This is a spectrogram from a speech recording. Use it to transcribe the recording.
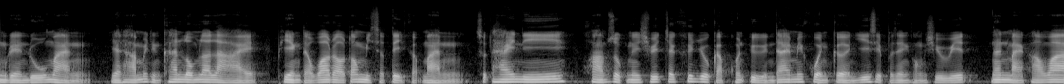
งเรียนรู้มัน อย่าทำให้ถึงขั้นล้มละลาย เพียงแต่ว่าเราต้องมีสติกับมัน สุดท้ายนี้ ความสุขในชีวิตจะขึ้นอยู่กับคนอื่นได้ไม่ควรเกิน 20%ของชีวิต นั่นหมายความว่า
